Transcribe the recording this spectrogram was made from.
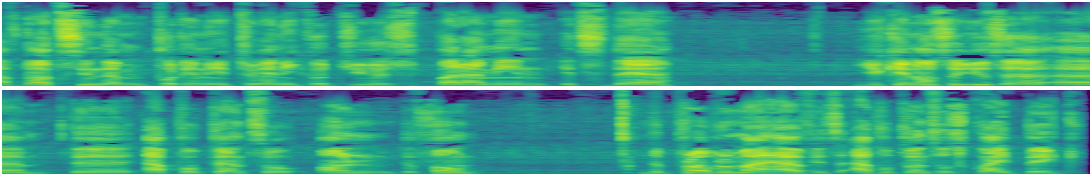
I've not seen them putting it to any good use, but I mean, it's there. You can also use a, uh, um, the Apple Pencil on the phone. The problem I have is Apple Pencil is quite big.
